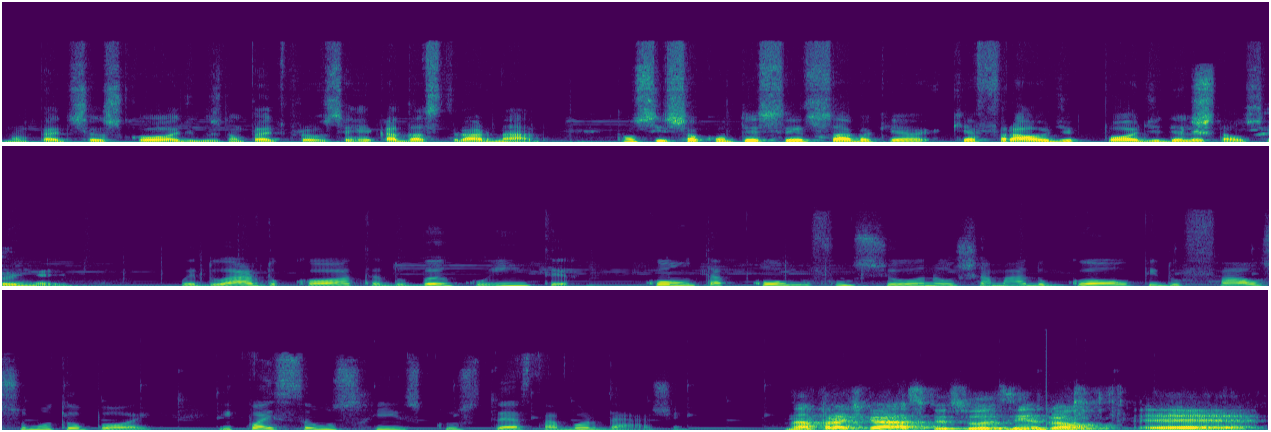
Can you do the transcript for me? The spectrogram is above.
não pede seus códigos, não pede para você recadastrar nada. Então, se isso acontecer, saiba que é, que é fraude, pode deletar o seu e-mail. O Eduardo Cota, do Banco Inter, conta como funciona o chamado golpe do falso motoboy e quais são os riscos desta abordagem. Na prática, as pessoas entram é,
